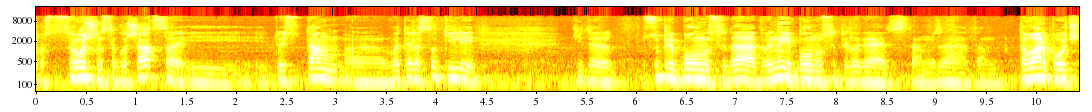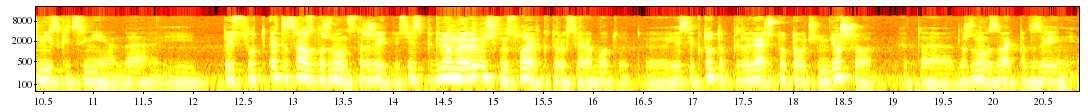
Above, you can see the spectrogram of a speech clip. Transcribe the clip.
просто срочно соглашаться, и, и то есть там э, в этой рассылке или какие-то супер бонусы, да, двойные бонусы предлагаются, там, не знаю, там, товар по очень низкой цене, да, и то есть вот это сразу должно насторожить. То есть есть определенные рыночные условия, в которых все работают. Э, если кто-то предлагает что-то очень дешево, это должно вызывать подозрение.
